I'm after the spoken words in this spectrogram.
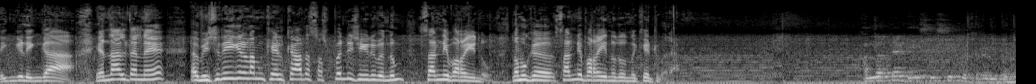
ലിങ്ക് ലിങ്ക. എന്നാൽ തന്നെ വിശദീകരണം കേൾക്കാതെ സസ്പെൻഡ് ചെയ്തുവെന്നും സണ്ണി പറയുന്നു. നമുക്ക് സണ്ണി പറയുന്നതൊന്ന് കേട്ടുവരാം. അന്നത്തെ ഡി സി സി പ്രസിഡന്റും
